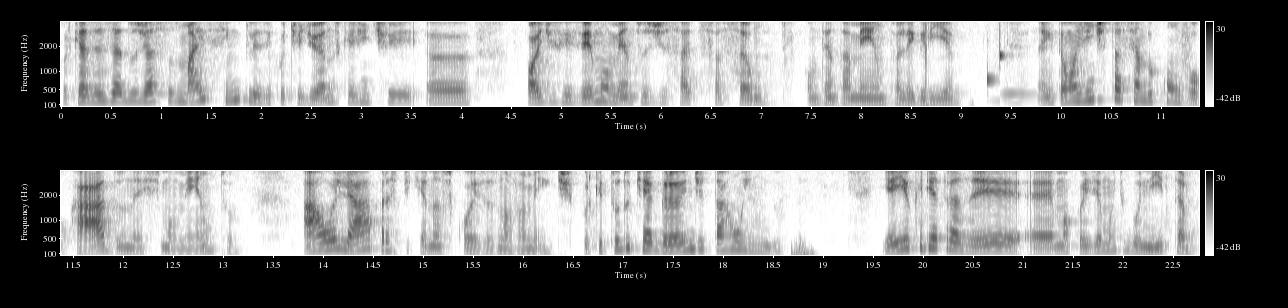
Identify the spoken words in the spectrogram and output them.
Porque às vezes é dos gestos mais simples e cotidianos que a gente uh, pode viver momentos de satisfação, contentamento, alegria. Então a gente está sendo convocado nesse momento a olhar para as pequenas coisas novamente, porque tudo que é grande está ruindo. E aí eu queria trazer é, uma poesia muito bonita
